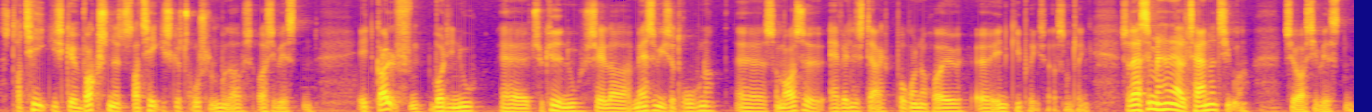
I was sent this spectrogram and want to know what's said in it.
strategiske, voksende strategiske trussel mod os, os i Vesten. Et golfen, hvor de nu, øh, Tyrkiet nu sælger massevis af droner, øh, som også er vældig stærkt på grund af høje øh, energipriser og sådan ting. Så der er simpelthen alternativer til os i Vesten.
